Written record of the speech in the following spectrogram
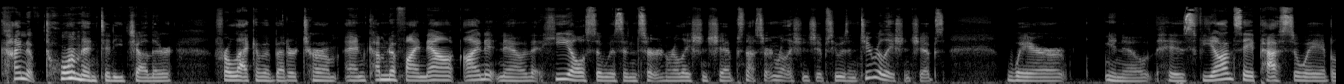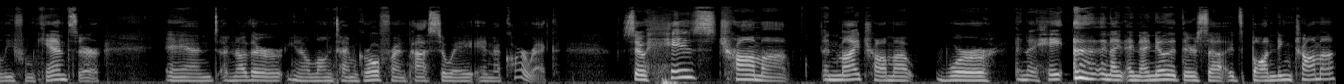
kind of tormented each other for lack of a better term. And come to find out i didn't know that he also was in certain relationships not certain relationships he was in two relationships where you know his fiance passed away i believe from cancer and another you know longtime girlfriend passed away in a car wreck. So his trauma and my trauma were and i hate and i and i know that there's uh it's bonding trauma.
